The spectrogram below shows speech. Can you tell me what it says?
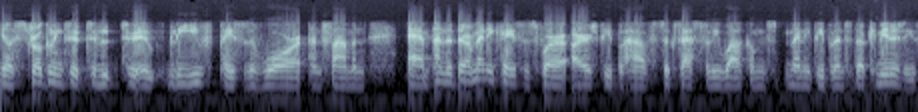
you know struggling to, to to leave places of war and famine. Um, and that there are many cases where Irish people have successfully welcomed many people into their communities.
